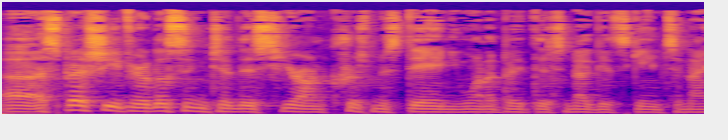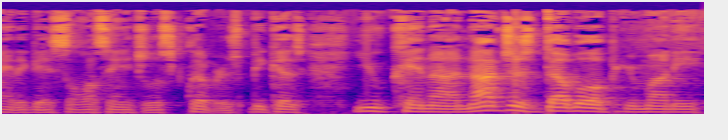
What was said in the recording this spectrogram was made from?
uh, especially if you're listening to this here on Christmas Day and you want to bet this Nuggets game tonight against the Los Angeles Clippers because you can uh, not just double up your money,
